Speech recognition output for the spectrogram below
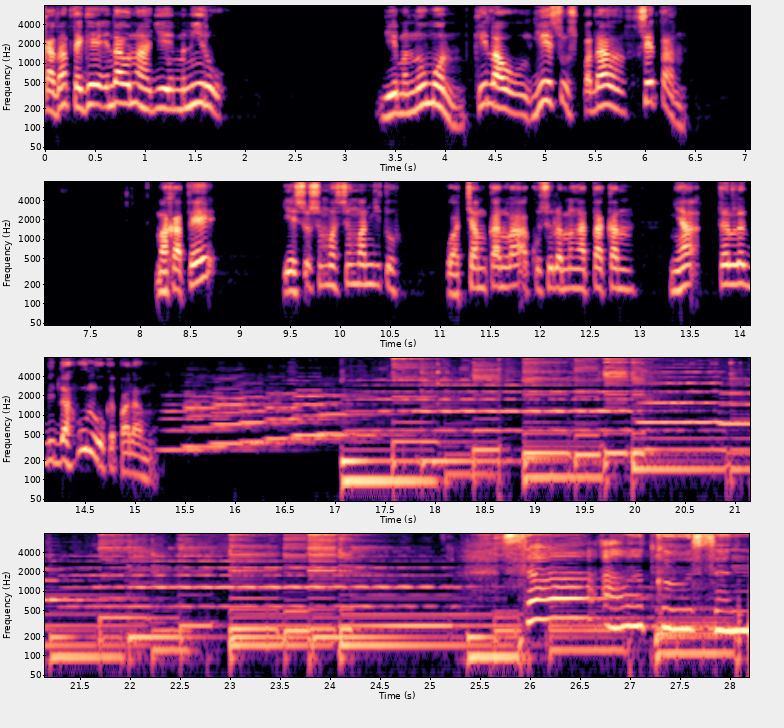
Karena tege endau nah dia meniru. Dia menumun kilau Yesus padahal setan. Maka te Yesus semua cuman itu. Wacamkanlah aku sudah mengatakannya terlebih dahulu kepadamu. Saat ku sendiri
